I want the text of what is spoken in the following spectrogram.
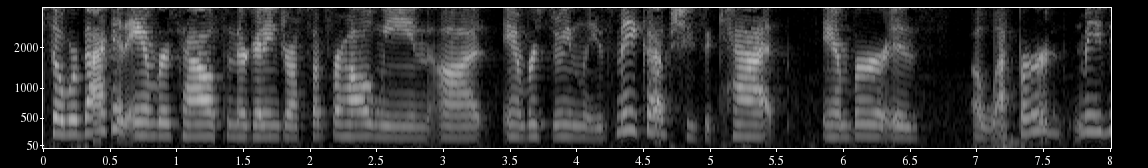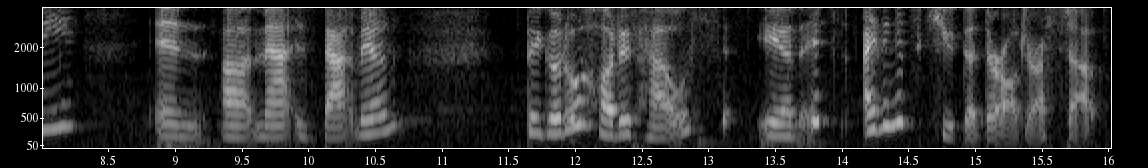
So we're back at Amber's house and they're getting dressed up for Halloween. Uh, Amber's doing Lee's makeup. She's a cat. Amber is a leopard, maybe. And uh, Matt is Batman. They go to a haunted house and it's I think it's cute that they're all dressed up.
